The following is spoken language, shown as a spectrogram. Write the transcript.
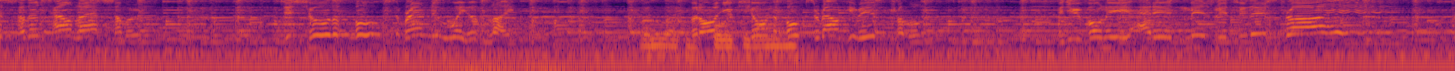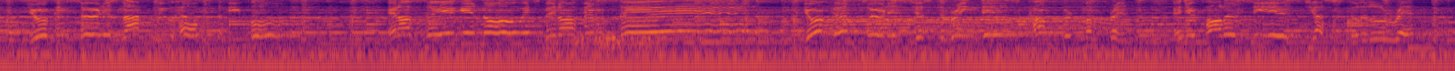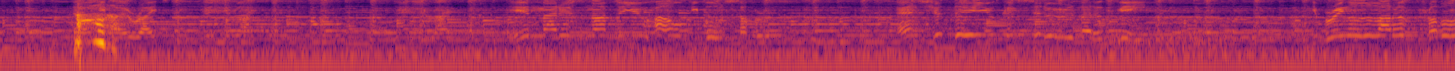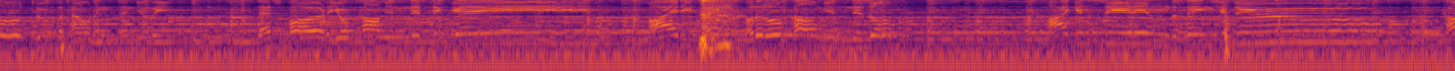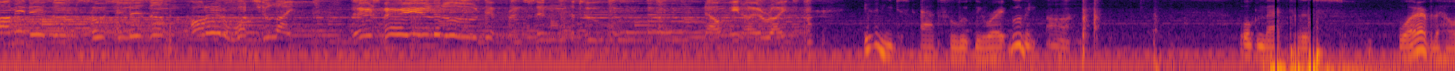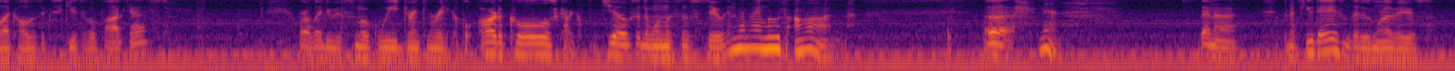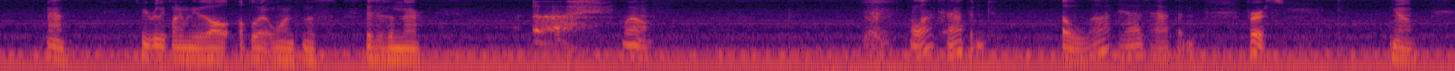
this southern town last summer to show the folks a brand new way of life. But all you've shown the folks around here is trouble. And you've only added misery to their strife. Your concern is not to help. I'll say again, though it's been often said, your concern is just to bring discomfort, my friend. And your policy is just a little red. I right? Ain't you right? It matters not to you how people suffer. And should they, you consider that a gain. You bring a lot of trouble to the town and then you leave. That's part of your communistic game. I detect a little communism. I can see it in the things you do. Communism, socialism, call it what you like. There's very little difference in the two. Now, ain't I right? Isn't he just absolutely right? Moving on. Welcome back to this, whatever the hell I call this excuse of a podcast. Where all I do is smoke weed, drink, and read a couple articles, crack a couple jokes that no one listens to, and then I move on. Uh, man. It's been a, it's been a few days since I did one of these. Man, it's gonna be really funny when these all upload at once and this, this is in there. Uh, well. A lot's happened. A lot has happened. First, you know,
